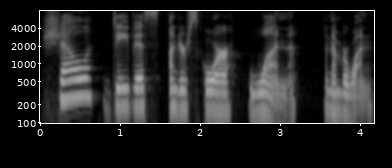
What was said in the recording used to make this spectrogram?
Shell Davis underscore one, the number one.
